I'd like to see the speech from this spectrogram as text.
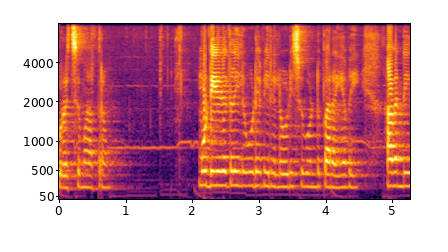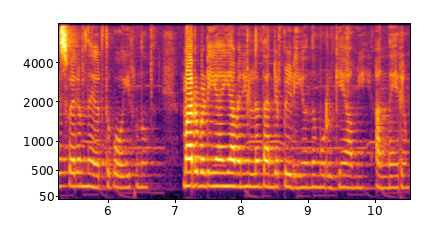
കുറച്ച് മാത്രം. മുടിയിഴകളിലൂടെ വിരലോടിച്ചുകൊണ്ട് പറയവേ അവന്റെ സ്വരം നേർത്തു പോയിരുന്നു. മറുപടിയായി അവനുള്ള തന്റെ പിടിയൊന്ന് മുറുകിയാമി അന്നേരം.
